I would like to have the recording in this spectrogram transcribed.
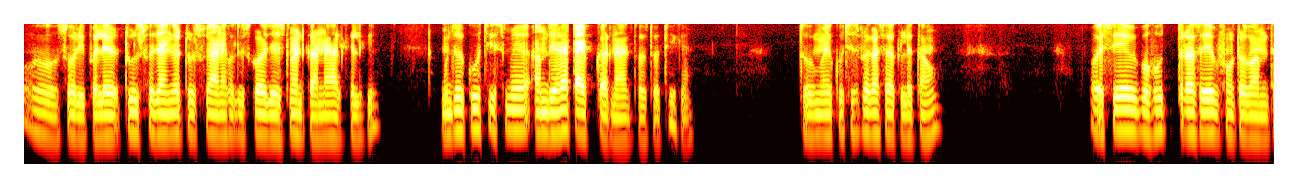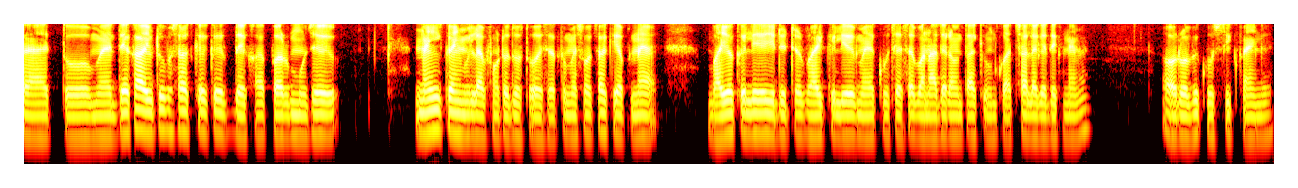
सॉरी पहले टूल्स पे जाएँगे टूल्स पे आने के बाद इसको एडजस्टमेंट करना है हल्की हल्की मुझे कुछ इसमें अंधेरा टाइप करना है दोस्तों, ठीक है? तो मैं कुछ इस प्रकार से रख लेता हूँ। वैसे बहुत तरह से फ़ोटो बनता है तो मैं देखा यूट्यूब पर सर्च करके देखा, पर मुझे नहीं कहीं मिला फ़ोटो दोस्तों ऐसा। तो मैं सोचा कि अपने भाइयों के लिए एडिटर भाई के लिए मैं कुछ ऐसा बना दे रहा हूँ, ताकि उनको अच्छा लगे देखने में, और वो भी कुछ सीख पाएँगे।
